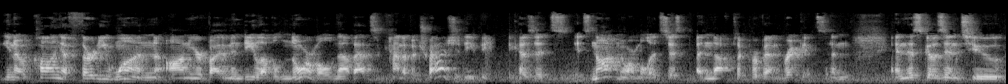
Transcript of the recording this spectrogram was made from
you know calling a 31 on your vitamin D level normal now that's kind of a tragedy because it's it's not normal. It's just enough to prevent rickets, and and this goes into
